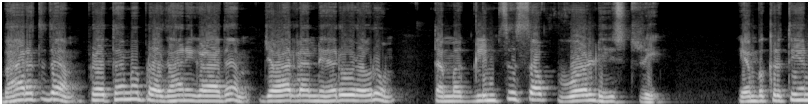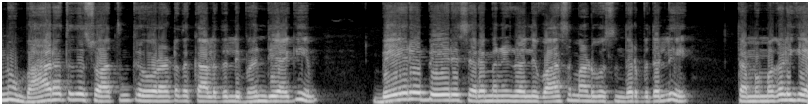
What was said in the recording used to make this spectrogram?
ಭಾರತದ ಪ್ರಥಮ ಪ್ರಧಾನಿಗಳಾದ ಜವಾಹರ್ಲಾಲ್ ನೆಹರೂರವರು ತಮ್ಮ ಗ್ಲಿಮ್ಸಸ್ ಆಫ್ ವರ್ಲ್ಡ್ ಹಿಸ್ಟರಿ ಎಂಬ ಕೃತಿಯನ್ನು ಭಾರತದ ಸ್ವಾತಂತ್ರ್ಯ ಹೋರಾಟದ ಕಾಲದಲ್ಲಿ ಬಂದಿಯಾಗಿ ಬೇರೆ ಬೇರೆ ಸೆರೆಮನೆಗಳಲ್ಲಿ ವಾಸ ಮಾಡುವ ಸಂದರ್ಭದಲ್ಲಿ ತಮ್ಮ ಮಗಳಿಗೆ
